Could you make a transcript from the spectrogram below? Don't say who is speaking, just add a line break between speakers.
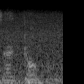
Set, go.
